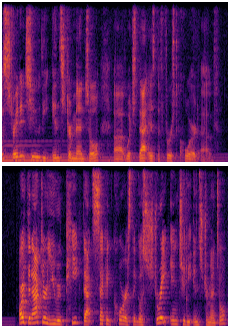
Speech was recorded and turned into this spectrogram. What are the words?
Goes straight into the instrumental, uh, which that is the first chord of. All right, then after you repeat that second chorus that goes straight into the instrumental,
